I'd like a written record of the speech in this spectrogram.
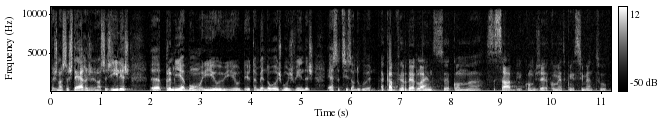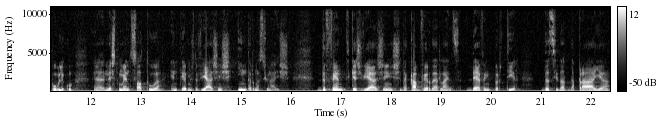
as nossas terras, as nossas ilhas, para mim é bom e eu, eu, eu também dou as boas-vindas a essa decisão do Governo. A Cabo Verde Airlines, como se sabe, como, já, como é de conhecimento público, neste momento só atua em termos de viagens internacionais. Defende que as viagens da Cabo Verde Airlines devem partir da cidade da Praia,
